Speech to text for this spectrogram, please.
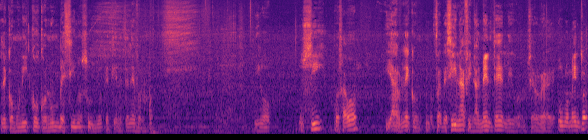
le comunico con un vecino suyo que tiene teléfono. Digo, sí, por favor. Y hablé con, fue vecina finalmente, le digo, "Señor, un momento,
